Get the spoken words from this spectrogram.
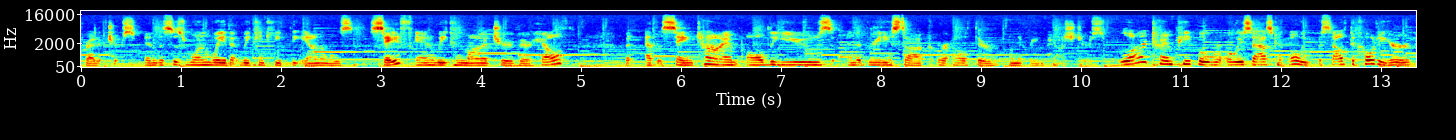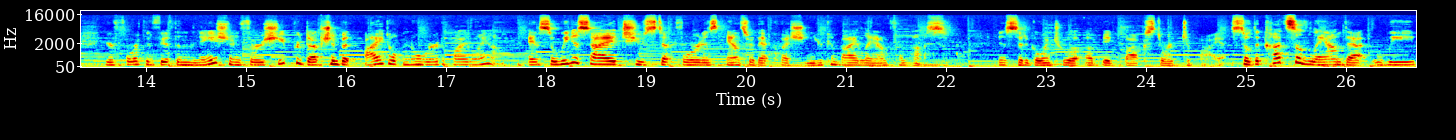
predators. And this is one way that we can keep the animals safe and we can monitor their health but at the same time, all the ewes and the breeding stock are out there on the green pastures. A lot of time people were always asking, oh, South Dakota, you're, you're fourth and fifth in the nation for sheep production, but I don't know where to buy lamb. And so we decided to step forward and answer that question. You can buy lamb from us instead of going to a, a, big box store to buy it. So the cuts of lamb that we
